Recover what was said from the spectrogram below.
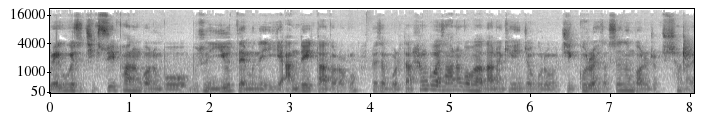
외국에서 직수입하는 거는 뭐 무슨 이유 때문에 이게 안 돼 있다 하더라고 그래서 뭐 일단 한국에서 하는 거보다 나는 개인적으로 직구를 해서 쓰는 거를 좀 추천을 해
